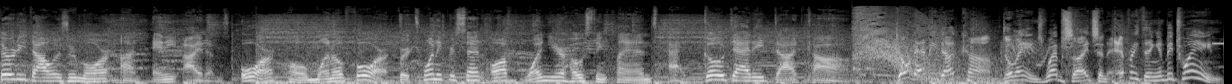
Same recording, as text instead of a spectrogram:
$30 or more on any items. Or Home104 for 20% off one year hosting plans at GoDaddy.com. GoDaddy.com. Domains, websites, and everything in between.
